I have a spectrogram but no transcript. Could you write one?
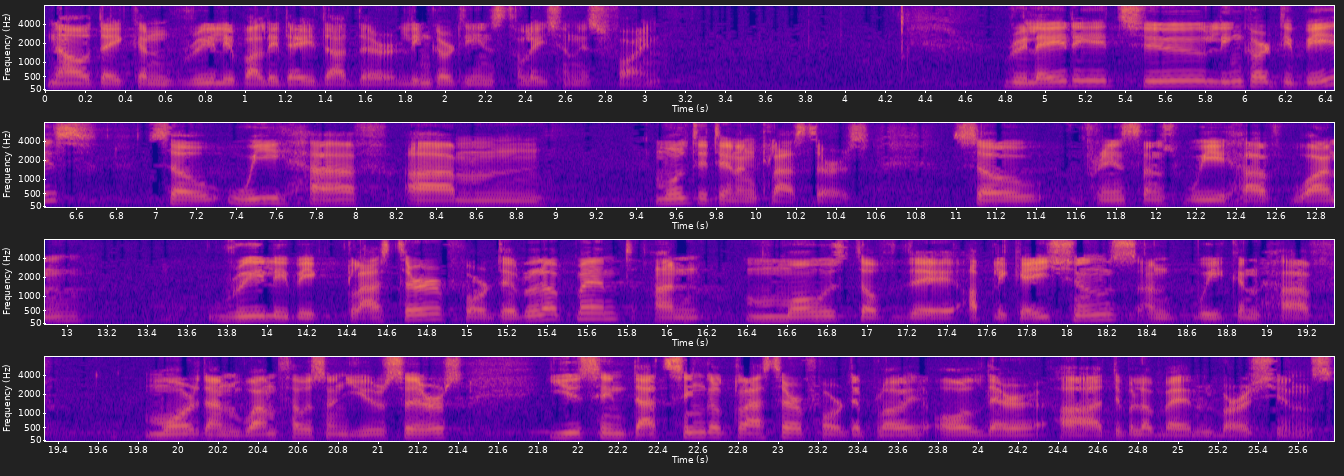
now they can really validate that their Linkerd installation is fine related to Linkerd So we have um, multi-tenant clusters. So for instance, we have one really big cluster for development and most of the applications, and we can have more than 1,000 users using that single cluster for deploy all their uh, development versions.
